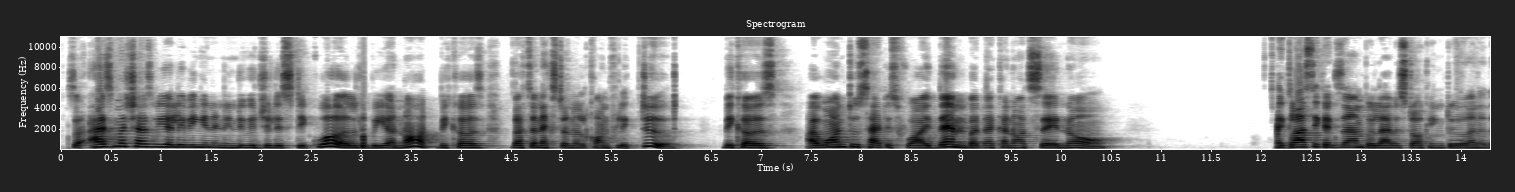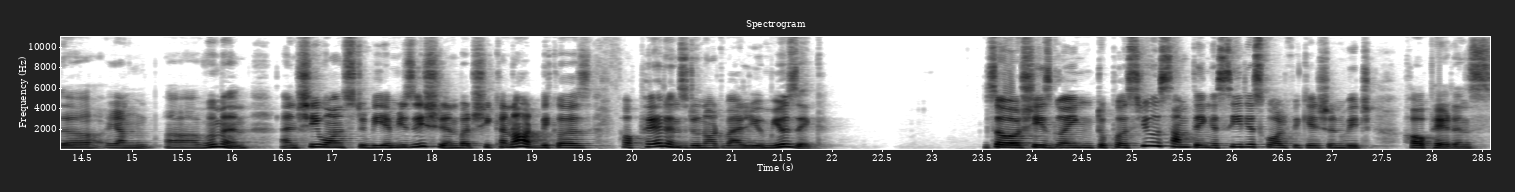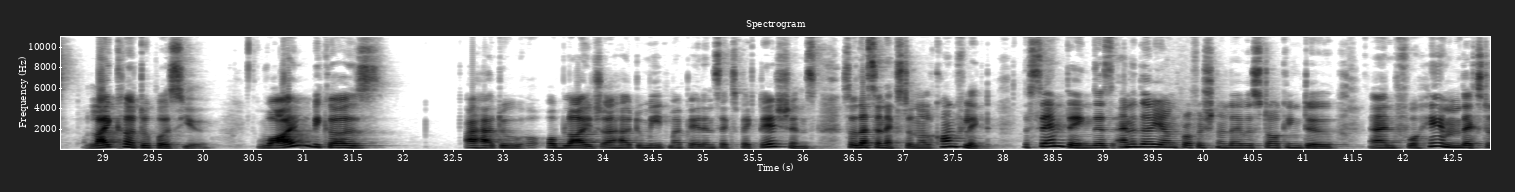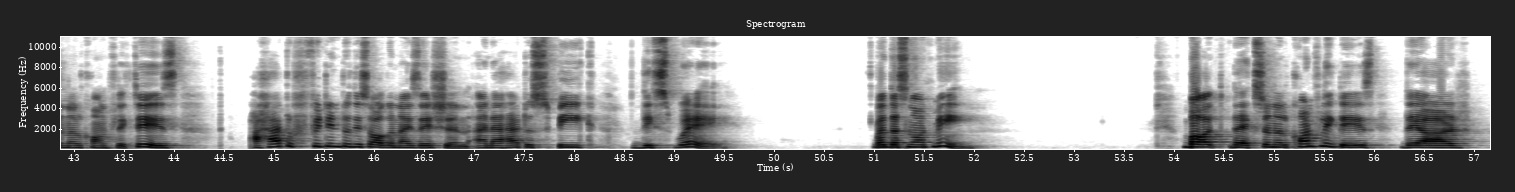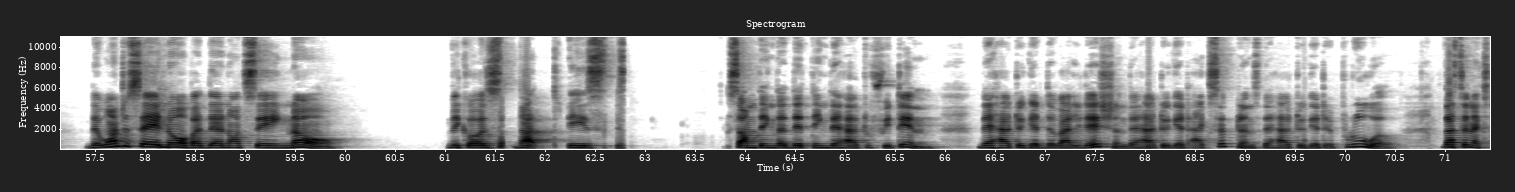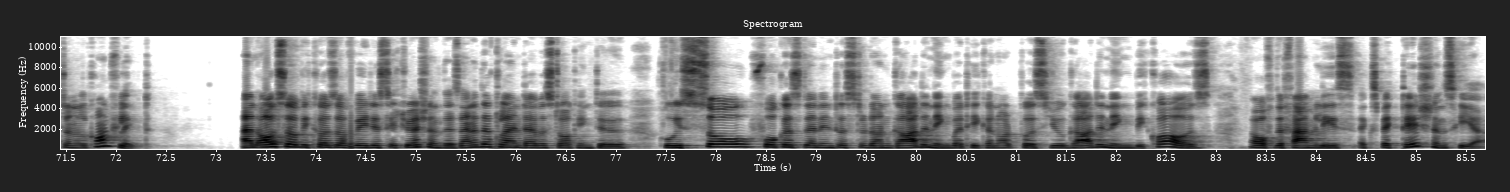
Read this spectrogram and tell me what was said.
So, as much as we are living in an individualistic world, we are not because that's an external conflict too. Because I want to satisfy them, but I cannot say no. A classic example I was talking to another young uh, woman, and she wants to be a musician, but she cannot because her parents do not value music. So, she's going to pursue something, a serious qualification, which her parents like her to pursue. Why? Because I had to oblige, I had to meet my parents' expectations. So that's an external conflict. The same thing, there's another young professional I was talking to, and for him, the external conflict is I had to fit into this organization and I had to speak this way. But that's not me. But the external conflict is they are they want to say no, but they're not saying no because that is something that they think they have to fit in. They had to get the validation, they had to get acceptance, they had to get approval. That's an external conflict. And also because of various situations, there's another client I was talking to who is so focused and interested on gardening, but he cannot pursue gardening because of the family's expectations here.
